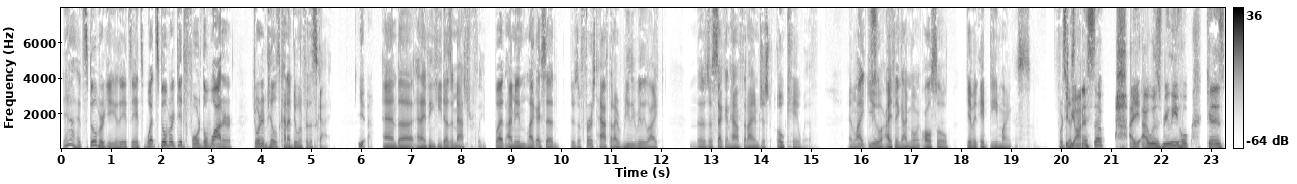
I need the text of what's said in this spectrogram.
yeah, it's Spielbergy. It's it's what Spielberg did for the water. Jordan Peele's kind of doing for the sky, yeah. and uh, and I think he does it masterfully. But I mean, like I said, there's a first half that I really really liked. There's a second half that I am just okay with, and like you, I think I'm going also give it a B minus. For To be honest, though, I I was really hope because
